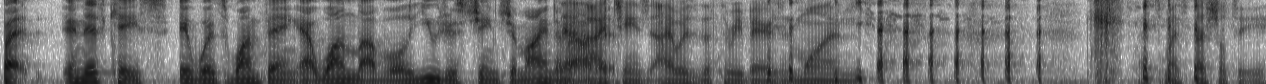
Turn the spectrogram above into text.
But in this case, it was one thing at one level. You just changed your mind about I it. I changed. I was the three bears in one. That's my specialty.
